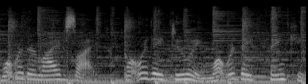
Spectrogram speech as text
what were their lives like? What were they doing? What were they thinking?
